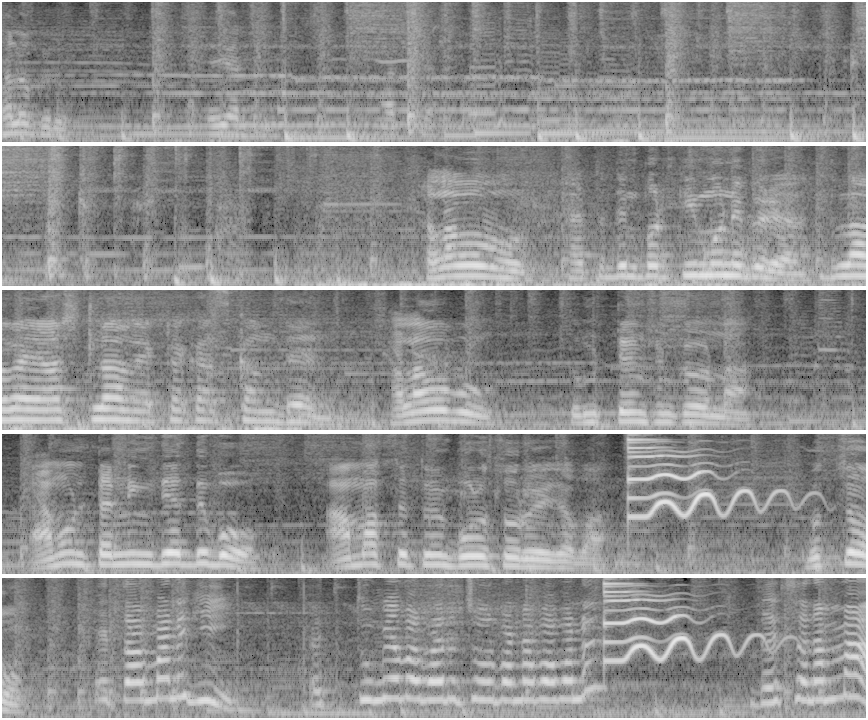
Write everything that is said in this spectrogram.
ভালো করো। এই আর কি। শালা বাবু এতদিন পর কি মনে করে দুলা ভাই আসলাম একটা কাজ কাম দেন। শালাবাবু তুমি টেনশন করো না। এমন ট্রেনিং দিয়ে দেবো আমার চেয়ে তুমি বড় চোর হয়ে যাবা। বুঝছ? এই তার মানে কি? তুমি আবার ভাইটা চোর বানা পাবা না দেখছেন আম্মা?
